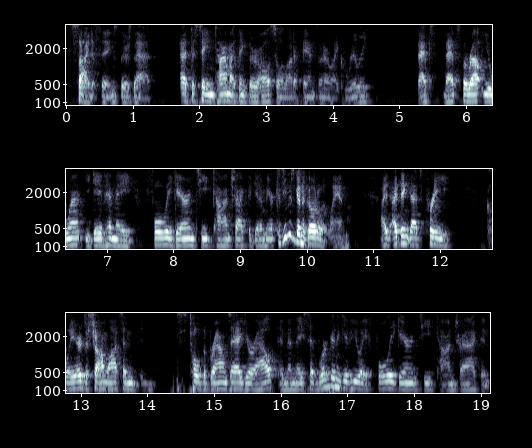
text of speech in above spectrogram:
side of things. There's that at the same time, I think there are also a lot of fans that are like, really? That's that's the route you went. You gave him a fully guaranteed contract to get him here because he was going to go to Atlanta. I, I, think that's pretty clear. Deshaun Watson told the Browns, "Hey, you're out," and then they said, "We're going to give you a fully guaranteed contract." And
